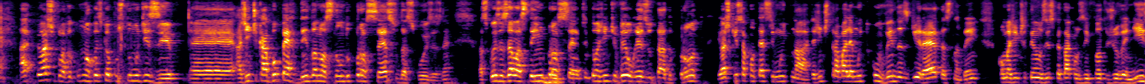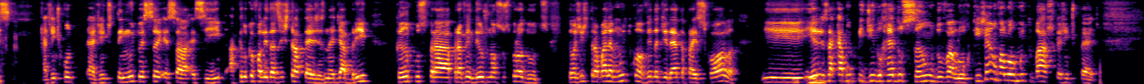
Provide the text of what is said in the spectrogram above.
Eu acho, Flávio, uma coisa que eu costumo dizer, é, a gente acabou perdendo a noção do processo das coisas, né? As coisas elas têm um uhum. processo, então a gente vê o resultado pronto. Eu acho que isso acontece muito na arte. A gente trabalha muito com vendas diretas também, como a gente tem os espetáculos infantos juvenis. A gente, a gente tem muito essa, essa, esse, aquilo que eu falei das estratégias, né? De abrir campos para vender os nossos produtos. Então a gente trabalha muito com a venda direta para a escola e, e, eles acabam pedindo redução do valor, que já é um valor muito baixo que a gente pede.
